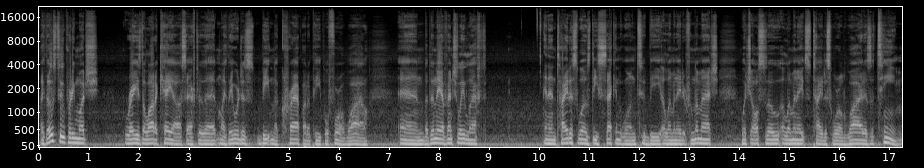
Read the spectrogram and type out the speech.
like those two pretty much raised a lot of chaos after that. Like they were just beating the crap out of people for a while. And but then they eventually left. And then Titus was the second one to be eliminated from the match, which also eliminates Titus Worldwide as a team.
